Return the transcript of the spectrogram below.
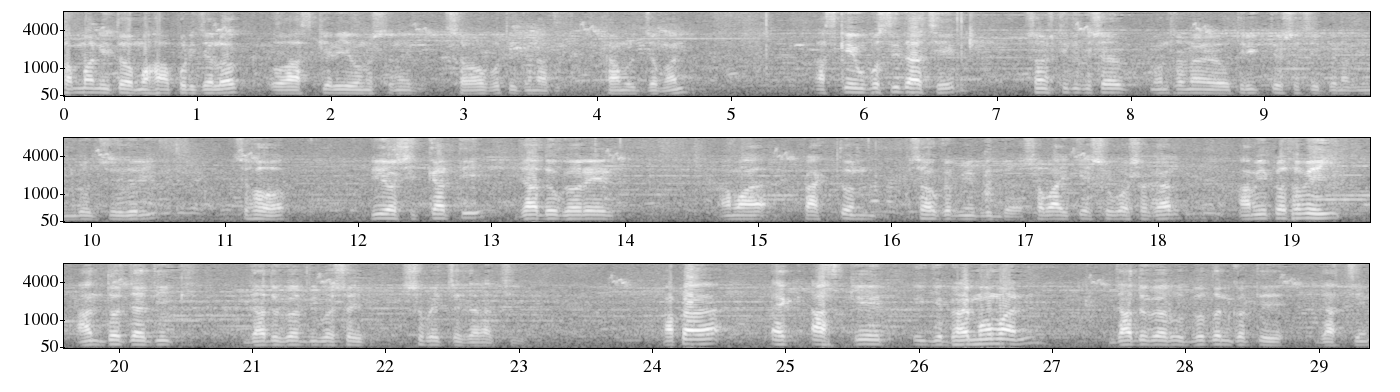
সম্মানিত মহাপরিচালক ও আজকের এই অনুষ্ঠানের সভাপতি জনাব কামরুজ্জামান। আজকে উপস্থিত আছে সংস্কৃতি বিষয়ক মন্ত্রণালয়ের অতিরিক্ত সচিব জনাব ইমরুল চৌধুরী সহ প্রিয় শিক্ষার্থী, জাদুঘরের আমার প্রাক্তন সহকর্মীবৃন্দ, সবাইকে শুভ সকাল। আমি প্রথমেই আন্তর্জাতিক জাদুঘর দিবসের শুভেচ্ছা জানাচ্ছি। আপনারা এক আজকের এই যে ভ্রাম্যমান জাদুঘর উদ্বোধন করতে যাচ্ছেন,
